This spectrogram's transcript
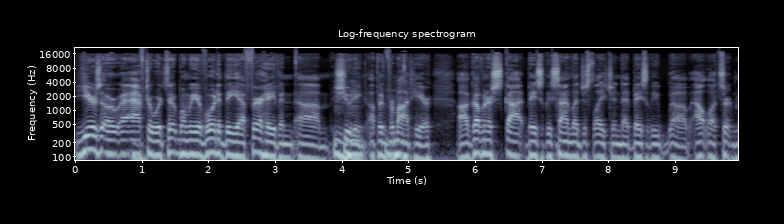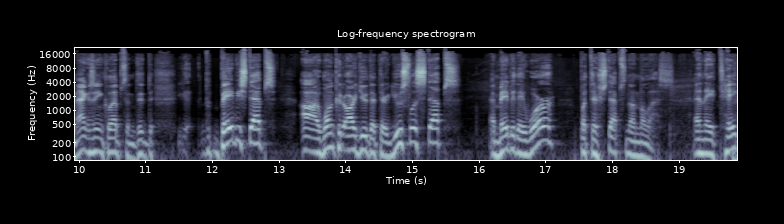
years or afterwards when we avoided the uh, Fairhaven um, shooting up in Vermont here. Uh, Governor Scott basically signed legislation that basically uh, outlawed certain magazine clips and did the baby steps. Uh, one could argue that they're useless steps, and maybe they were, but they're steps nonetheless. And they take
